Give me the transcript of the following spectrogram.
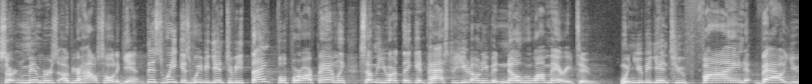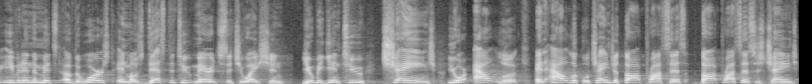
certain members of your household again. This week, as we begin to be thankful for our family, some of you are thinking, Pastor, you don't even know who I'm married to. When you begin to find value, even in the midst of the worst and most destitute marriage situation, You'll begin to change your outlook, and outlook will change a thought process. Thought processes change,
